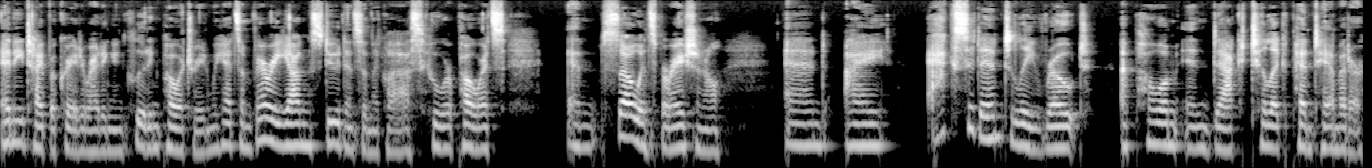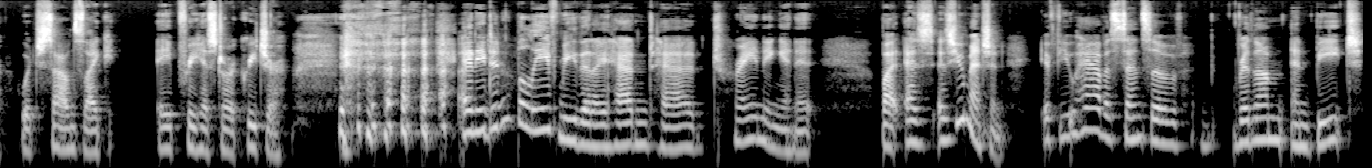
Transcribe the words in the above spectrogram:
any type of creative writing, including poetry. And we had some very young students in the class who were poets and so inspirational. And I accidentally wrote a poem in dactylic pentameter, which sounds like a prehistoric creature. and he didn't believe me that I hadn't had training in it. But as as you mentioned, if you have a sense of rhythm and beat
